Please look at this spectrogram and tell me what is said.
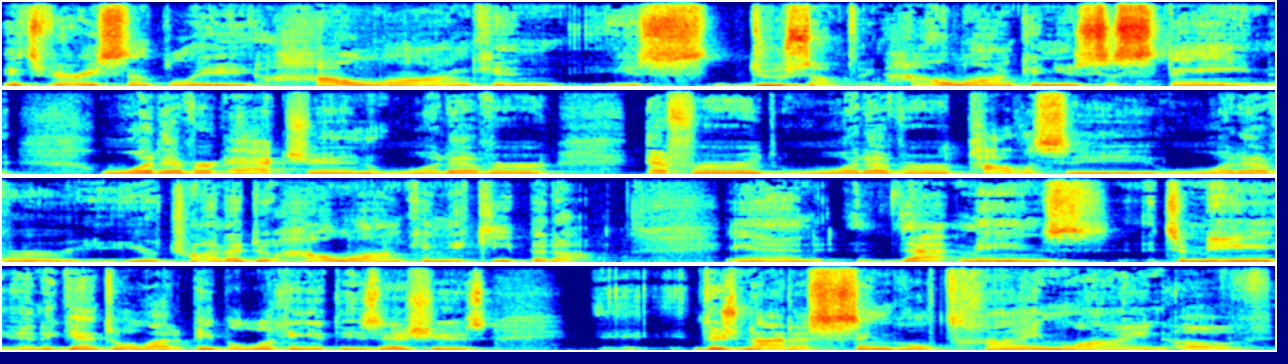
it's very simply how long can you do something? How long can you sustain whatever action, whatever effort, whatever policy, whatever you're trying to do? How long can you keep it up? And that means to me, and again to a lot of people looking at these issues, there's not a single timeline of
